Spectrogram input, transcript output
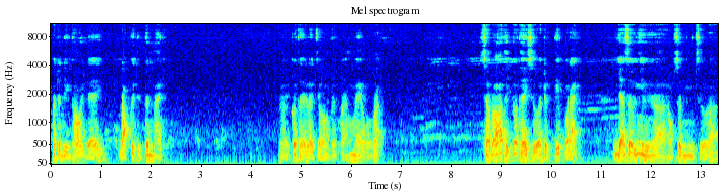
ở trên điện thoại để đọc cái tiệp tin này. Rồi có thể là chọn tài khoản mail vân vân. Sau đó thì có thể sửa trực tiếp vào đây. Giả sử như à, học sinh sửa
